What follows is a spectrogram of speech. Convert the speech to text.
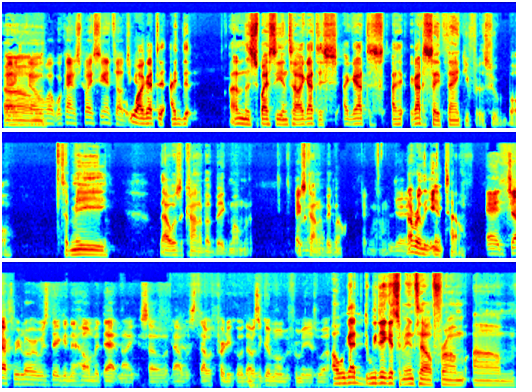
Okay, so Um, what, what kind of spicy intel? Did you Well, I got to I did on the spicy intel. I got this. I got this. I, I got to say thank you for the Super Bowl. To me, that was a kind of a big moment. It's a It big was kind of a big moment. big moment. Yeah. Not really He- intel. And Jeffrey Lurie was digging the helmet that night, so that was that was pretty cool. That was a good moment for me as well. Oh, we got we did get some intel from um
